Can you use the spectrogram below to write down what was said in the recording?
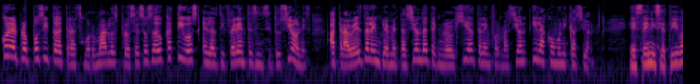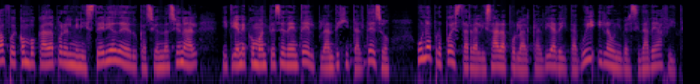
con el propósito de transformar los procesos educativos en las diferentes instituciones a través de la implementación de tecnologías de la información y la comunicación. Esta iniciativa fue convocada por el Ministerio de Educación Nacional y tiene como antecedente el Plan Digital TESO, una propuesta realizada por la Alcaldía de Itagüí y la Universidad de AFIT.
